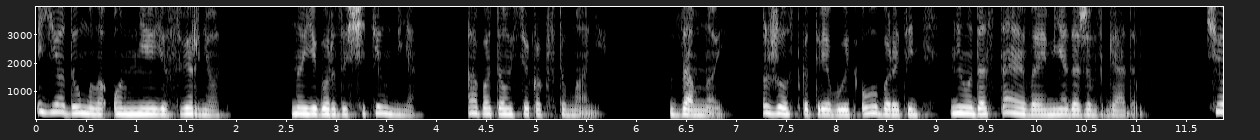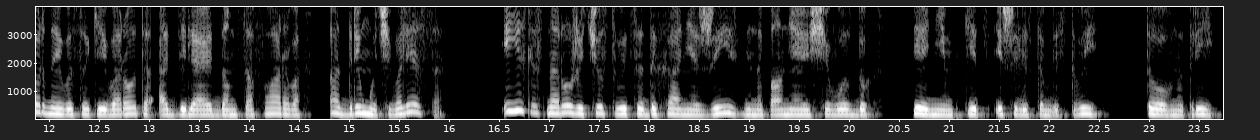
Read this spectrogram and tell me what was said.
Я думала, он мне ее свернет. Но Егор защитил меня, а потом все как в тумане. «За мной!» — жестко требует оборотень, не удостаивая меня даже взглядом. Черные высокие ворота отделяют дом Сафарова от дремучего леса, и если снаружи чувствуется дыхание жизни, наполняющее воздух пением птиц и шелестом листвы, то внутри...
